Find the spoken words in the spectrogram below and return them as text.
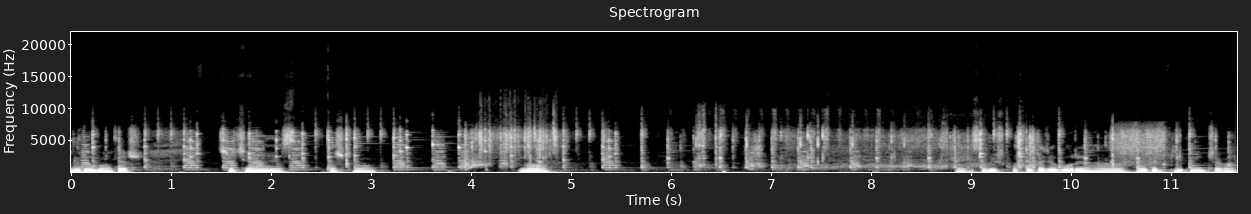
Drugą też. Trzecią jest też tu. No. Mogę sobie już posłuchać o góry, a ten klip trzeba.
